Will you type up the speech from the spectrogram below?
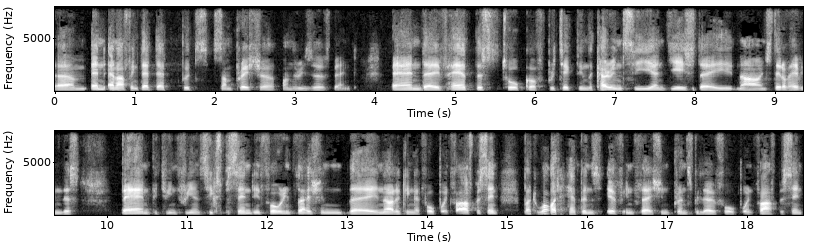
Um, and, and I think that that puts some pressure on the Reserve Bank. And they've had this talk of protecting the currency. And yes, they now, instead of having this band between 3 and 6% in for inflation. They're now looking at 4.5%. But what happens if inflation prints below 4.5%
